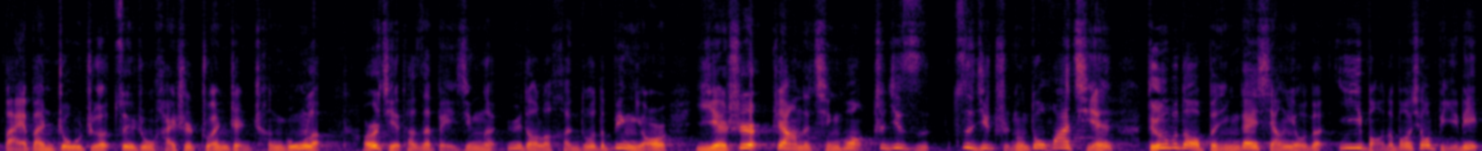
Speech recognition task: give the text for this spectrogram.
百般周折，最终还是转诊成功了。而且他在北京呢，遇到了很多的病友，也是这样的情况，自己自自己只能多花钱，得不到本应该享有的医保的报销比例。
